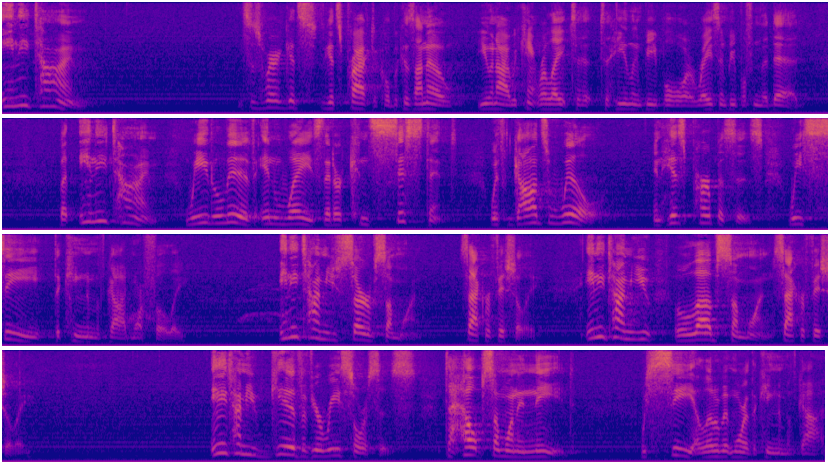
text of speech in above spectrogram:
Anytime, this is where it gets, gets practical because I know you and I, we can't relate to, to healing people or raising people from the dead. But anytime we live in ways that are consistent with God's will and His purposes, we see the kingdom of God more fully. Anytime you serve someone sacrificially, anytime you love someone sacrificially, anytime you give of your resources to help someone in need, we see a little bit more of the kingdom of God.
